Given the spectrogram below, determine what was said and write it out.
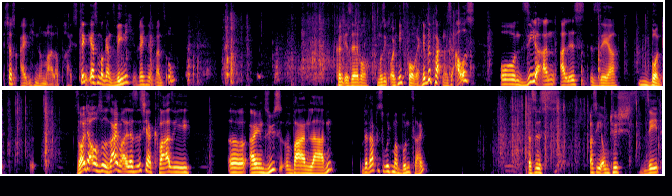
ist das eigentlich ein normaler Preis. Klingt erstmal ganz wenig, rechnet man es um. Könnt ihr selber, muss ich euch nicht vorrechnen. Wir packen es aus und siehe an, alles sehr bunt. Sollte auch so sein, weil das ist ja quasi äh, ein Süßwarenladen. Und da darf es ruhig mal bunt sein. Das ist, was ihr auf dem Tisch seht,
